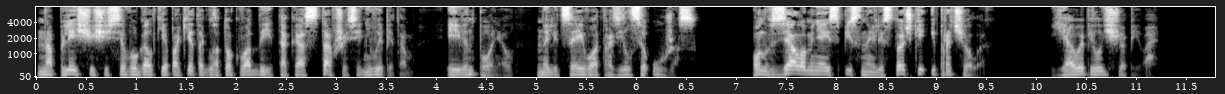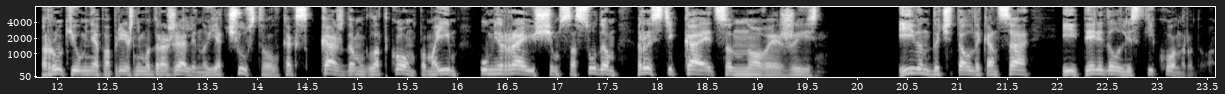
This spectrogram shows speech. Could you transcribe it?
на плещущийся в уголке пакета глоток воды, так и оставшийся невыпитым. Ивен понял, на лице его отразился ужас. Он взял у меня исписанные листочки и прочел их. Я выпил еще пиво. Руки у меня по-прежнему дрожали, но я чувствовал, как с каждым глотком по моим умирающим сосудам растекается новая жизнь. Ивен дочитал до конца и передал листки Конраду,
